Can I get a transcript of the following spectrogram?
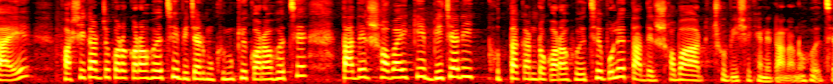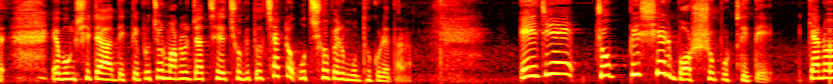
দায়ে ফাঁসি কার্যকর করা হয়েছে, বিচার মুখোমুখি করা হয়েছে। তাদের সবাইকে বিচারিক হত্যাকাণ্ড করা হয়েছে বলে তাদের সবার ছবি সেখানে টানানো হয়েছে। এবং সেটা দেখতে প্রচুর মানুষ যাচ্ছে, ছবি তুলছে, একটা উৎসবের মধ্য করে তারা। এই যে চব্বিশের বর্ষপূর্তিতে কেন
